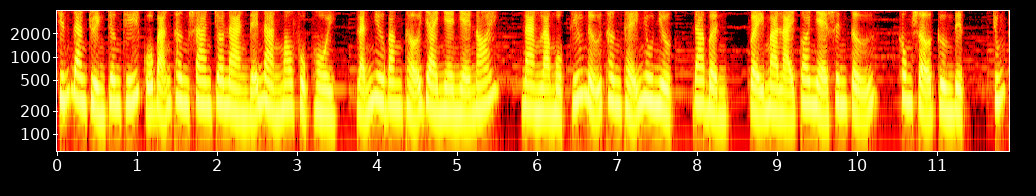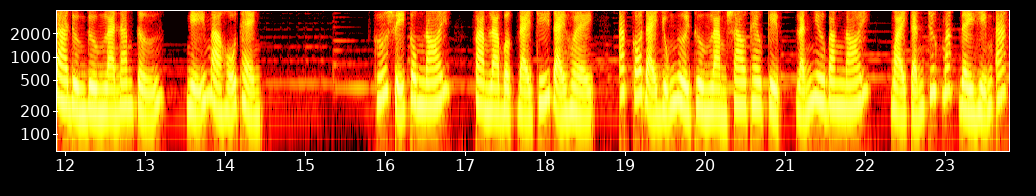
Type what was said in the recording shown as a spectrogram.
chính đang truyền chân khí của bản thân sang cho nàng để nàng mau phục hồi, lãnh như băng thở dài nhẹ nhẹ nói, nàng là một thiếu nữ thân thể nhu nhược, đa bệnh, vậy mà lại coi nhẹ sinh tử, không sợ cường địch, chúng ta đường đường là nam tử, nghĩ mà hổ thẹn. Hứa sĩ công nói, phàm là bậc đại trí đại huệ, ắt có đại dũng người thường làm sao theo kịp, lãnh như băng nói, ngoại cảnh trước mắt đầy hiểm ác,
